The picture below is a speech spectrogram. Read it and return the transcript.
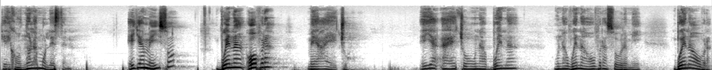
Que dijo, no la molesten. Ella me hizo buena obra, me ha hecho. Ella ha hecho una buena, una buena obra sobre mí. Buena obra.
